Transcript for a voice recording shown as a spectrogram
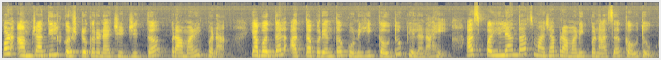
पण आमच्यातील कष्ट करण्याची जिद्द प्रामाणिकपणा याबद्दल आतापर्यंत कोणीही कौतुक केलं नाही. आज पहिल्यांदाच माझ्या प्रामाणिकपणाचं कौतुक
